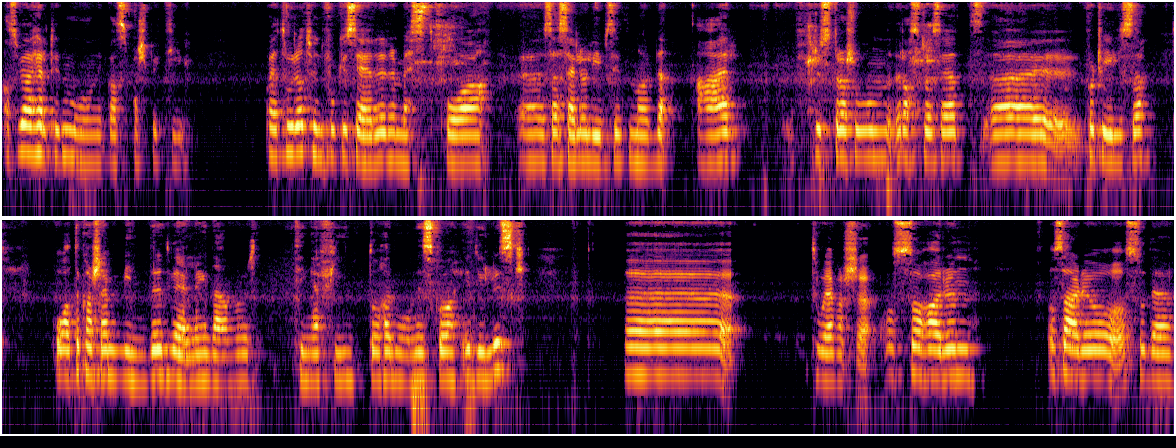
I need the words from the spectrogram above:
Altså, vi har hele tiden Monicas perspektiv. Og jeg tror at hun fokuserer mest på eh, seg selv og livet sitt når det er frustrasjon, rastløshet, eh, fortvilelse. Og at det kanskje er mindre dveling der hvor ting er fint og harmonisk og idyllisk. Eh, tror jeg kanskje. Og så har hun Og så er det jo også det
